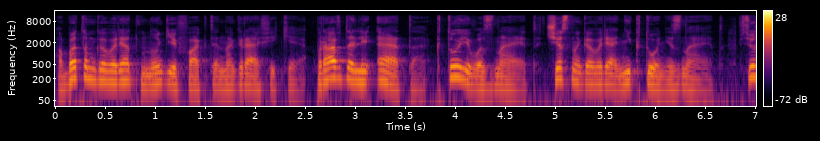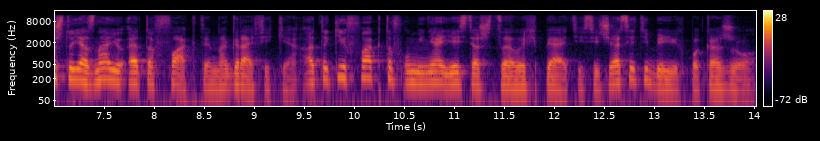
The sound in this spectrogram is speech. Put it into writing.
Об этом говорят многие факты на графике. Правда ли это? Кто его знает? Честно говоря, никто не знает. Все, что я знаю, это факты на графике. А таких фактов у меня есть аж целых 5, и сейчас я тебе их покажу.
